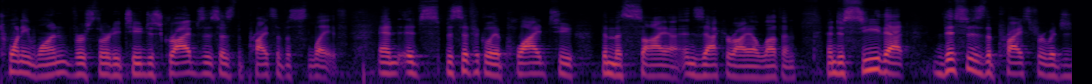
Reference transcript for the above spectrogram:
21, verse 32, describes this as the price of a slave. And it's specifically applied to the Messiah in Zechariah 11. And to see that this is the price for which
